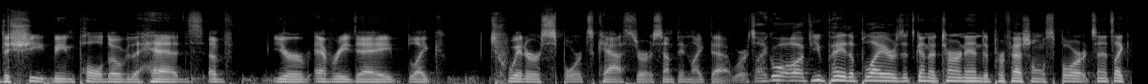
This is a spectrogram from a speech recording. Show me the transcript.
the sheet being pulled over the heads of your everyday like Twitter sportscaster or something like that, where it's like, oh, if you pay the players, it's going to turn into professional sports, and it's like,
